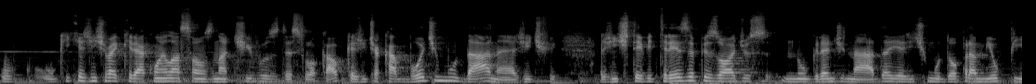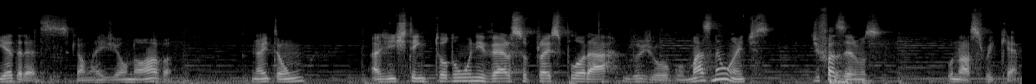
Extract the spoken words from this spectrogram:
o, o que, que a gente vai criar com relação aos nativos desse local, porque a gente acabou de mudar, né? A gente, a gente teve três episódios no Grande Nada e a gente mudou para Mil Piedras, que é uma região nova. Né? Então a gente tem todo um universo para explorar do jogo, mas não antes de fazermos o nosso recap,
